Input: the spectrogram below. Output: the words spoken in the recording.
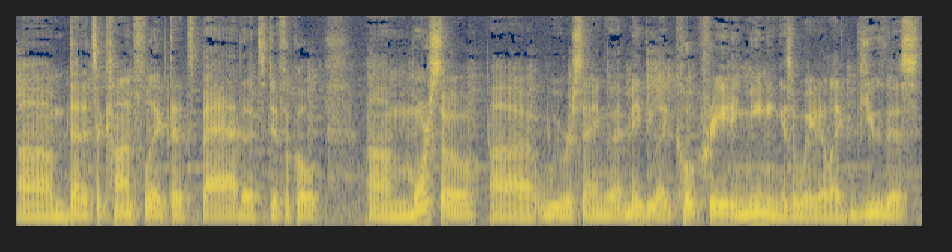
um, that it's a conflict, that it's bad, that it's difficult. Um, more so, uh, we were saying that maybe like co-creating meaning is a way to like view this,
